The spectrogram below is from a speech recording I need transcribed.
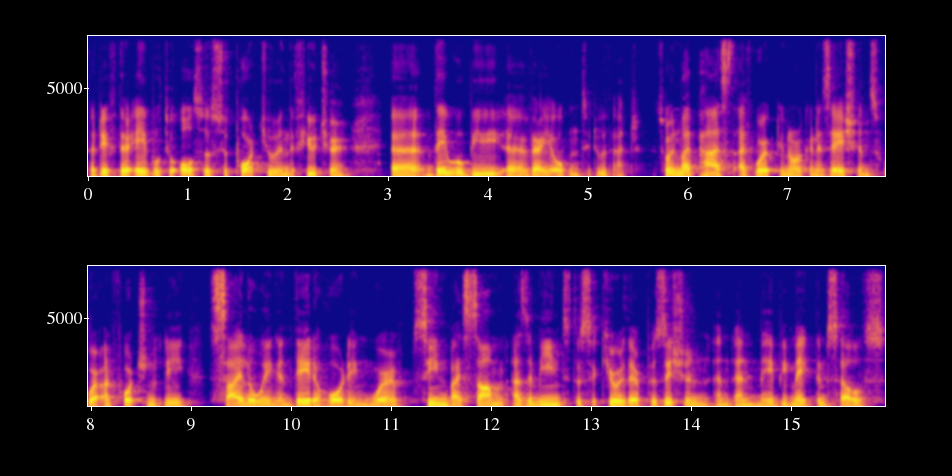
that if they're able to also support you in the future, uh, they will be uh, very open to do that. So in my past, I've worked in organizations where unfortunately siloing and data hoarding were seen by some as a means to secure their position and, and maybe make themselves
